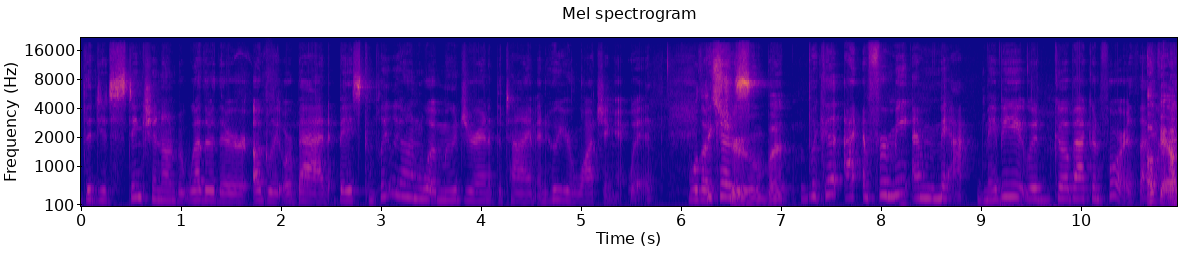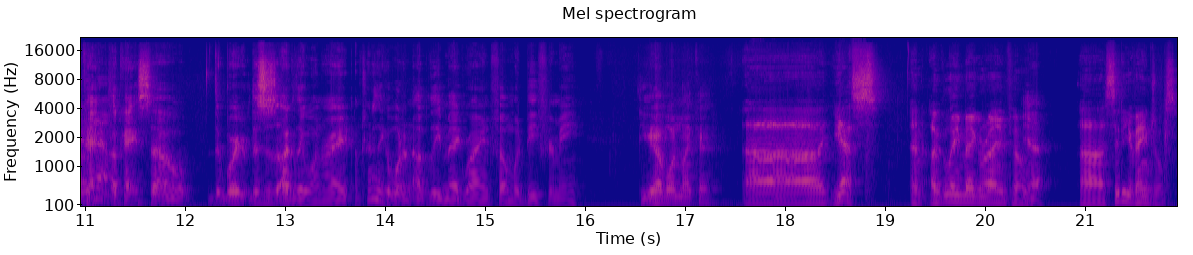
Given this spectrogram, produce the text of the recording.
the distinction on but whether they're ugly or bad based completely on what mood you're in at the time and who you're watching it with. Well, that's Because- true, but Because I, for me, I may, maybe it would go back and forth. I, okay, I don't okay, know. okay. So the, we're, this is ugly one, right? I'm trying to think of what an ugly Meg Ryan film would be for me. Do you have one, Micah? Uh, yes, an ugly Meg Ryan film. Yeah, Uh, City of Angels.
